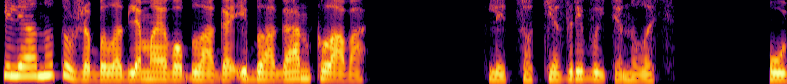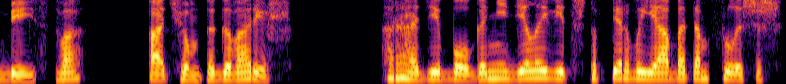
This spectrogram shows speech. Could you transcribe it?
Или оно тоже было для моего блага и блага Анклава?» Лицо Кезри вытянулось. «Убийство? О чем ты говоришь?» «Ради бога, не делай вид, что впервые об этом слышишь».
